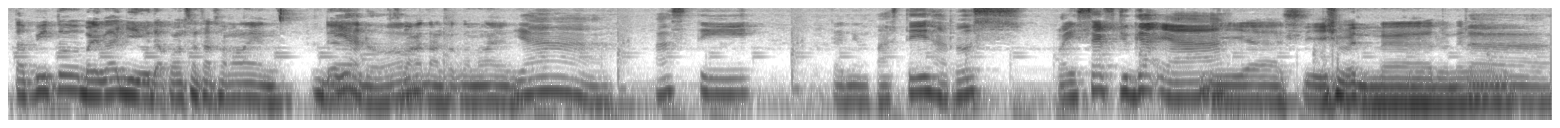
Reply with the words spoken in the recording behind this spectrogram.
tapi itu balik lagi udah konsen satu sama lain udah Iya dong. sepakatan satu sama lain Ya pasti. Dan yang pasti harus play safe juga ya. iya sih bener. Nah,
